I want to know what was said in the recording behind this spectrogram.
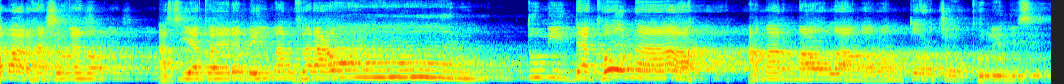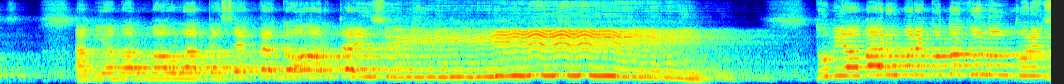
আবার হাসো কেন? আসিয়া কয়রে বেইমান ফেরাউন, তুমি দেখো না, আমার মাওলা আমার অন্তর চোখ খুলে দিছে। আমি আমার মাওলার কাছে একটা ঘর চাইছি। আমার উপরে কত জুলুম করেছ?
